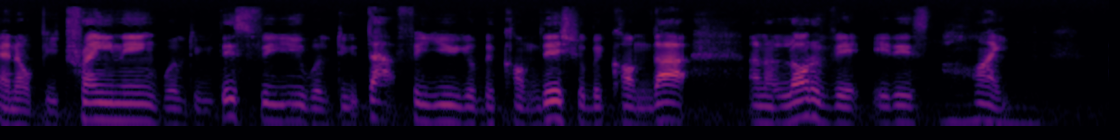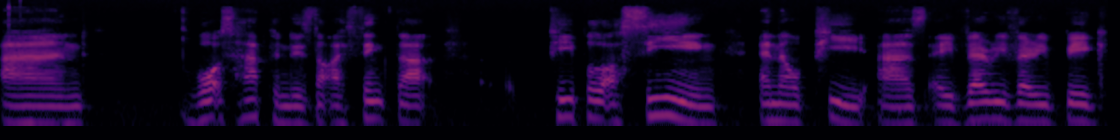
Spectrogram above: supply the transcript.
NLP training. We'll do this for you. We'll do that for you. You'll become this. You'll become that. And a lot of it, it is hype. And what's happened is that I think that people are seeing NLP as a very, very big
